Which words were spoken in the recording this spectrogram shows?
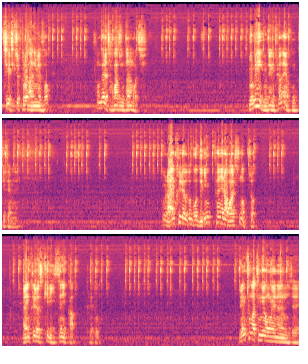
지가 직접 돌아다니면서 상대를 잡아준다는 거지. 로밍이 굉장히 편해요, 궁극기 때문에. 그리고 라인 클리어도 뭐 느린 편이라고 할 순 없죠. 라인 클리어 스킬이 있으니까, 그래도. 랭톤 같은 경우에는 이제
